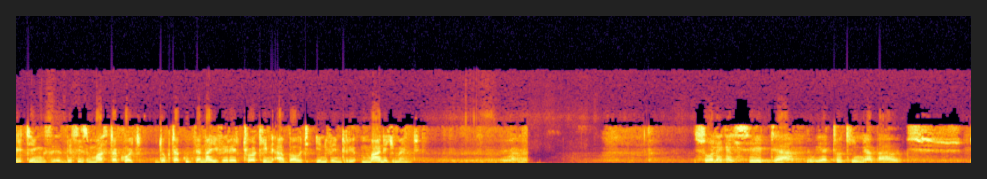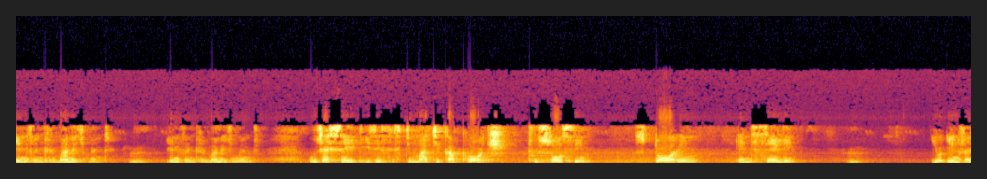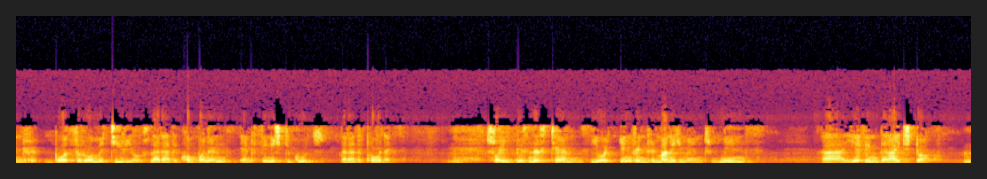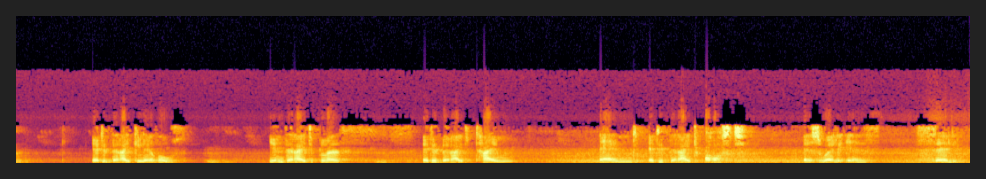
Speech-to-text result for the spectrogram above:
greetings. This is Master Coach Dr. Kudzanaivere talking about inventory management. So, like I said, uh, we are talking about inventory management. Inventory management, which I said is a systematic approach to sourcing, storing, and selling your inventory, both raw materials that are the components and finished goods that are the products. So, in business terms, your inventory management means uh, having the right stock at the right levels, in the right place, at the right time, and at the right cost, as well as selling.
